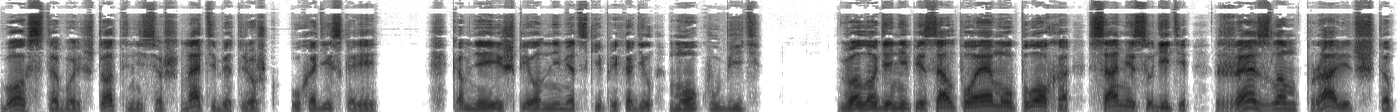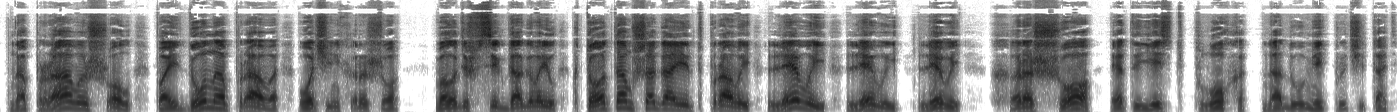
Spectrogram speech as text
бог с тобой, что ты несешь? На тебе трешку, уходи скорее. Ко мне и шпион немецкий приходил, мог убить. Володя не писал поэму плохо, сами судите. Жезлом правит, чтоб направо шел, пойду направо, очень хорошо. Володя ж всегда говорил, кто там шагает правый, левый, левый, левый. Хорошо — это есть плохо, надо уметь прочитать.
